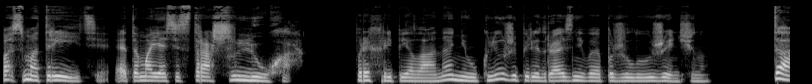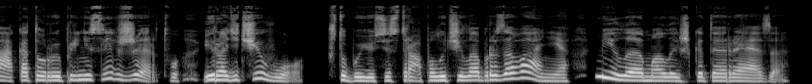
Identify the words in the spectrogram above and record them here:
«Посмотрите, это моя сестра-шлюха!» — прохрипела она, неуклюже передразнивая пожилую женщину. Та, которую принесли в жертву. И ради чего? Чтобы ее сестра получила образование, милая малышка Тереза.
